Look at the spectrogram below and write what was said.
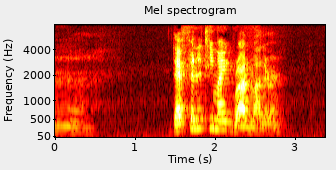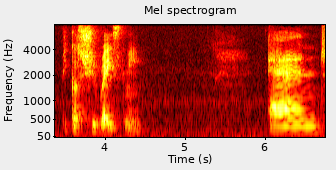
Mm, definitely my grandmother, because she raised me and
